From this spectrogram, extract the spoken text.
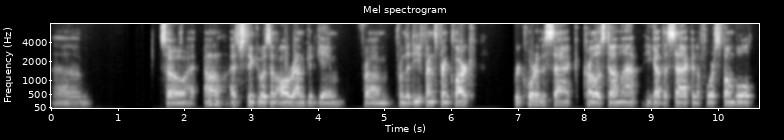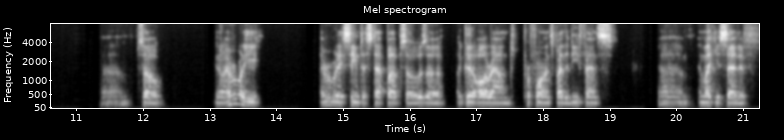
Um, so I, I, don't know. I just think it was an all around good game from from the defense. Frank Clark recorded a sack. Carlos Dunlap he got the sack and a forced fumble. Um, so you know everybody everybody seemed to step up. So it was a, a good all around performance by the defense. Um, and like you said, if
